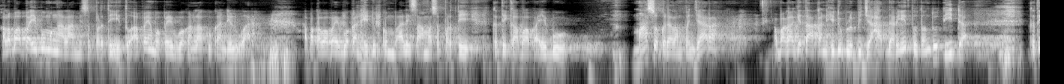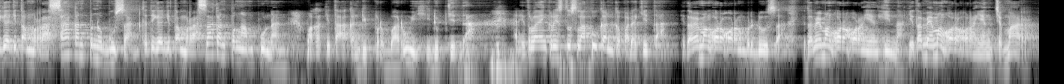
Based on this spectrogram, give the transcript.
Kalau Bapak Ibu mengalami seperti itu, apa yang Bapak Ibu akan lakukan di luar? Apakah Bapak Ibu akan hidup kembali sama seperti ketika Bapak Ibu masuk ke dalam penjara? Apakah kita akan hidup lebih jahat dari itu? Tentu tidak. Ketika kita merasakan penebusan, ketika kita merasakan pengampunan, maka kita akan diperbarui hidup kita. Dan itulah yang Kristus lakukan kepada kita. Kita memang orang-orang berdosa, kita memang orang-orang yang hina, kita memang orang-orang yang cemar.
